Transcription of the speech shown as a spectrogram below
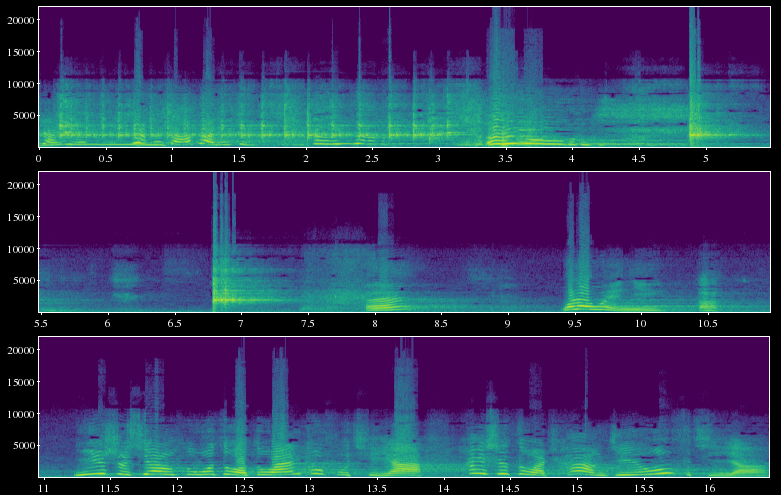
张爷，这？哎呀，哎呦！哎，我来问你啊。你是想和我做短头夫妻呀，还是做长久夫妻呀？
